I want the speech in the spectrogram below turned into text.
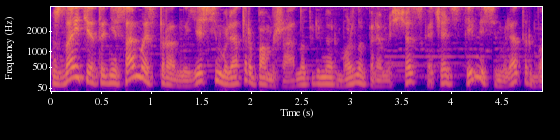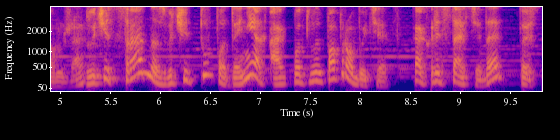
Но знаете, это не самое странное. Есть симулятор бомжа, например. Можно прямо сейчас скачать в стиме симулятор бомжа. Звучит странно, звучит тупо. Да нет, а вот вы попробуйте. Как представьте, да? То есть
